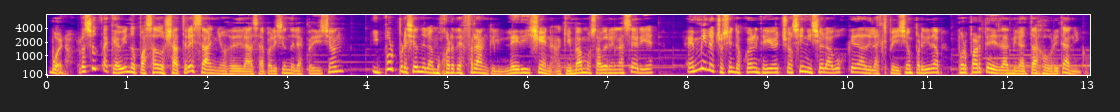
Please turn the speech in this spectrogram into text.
Bueno, resulta que habiendo pasado ya tres años desde la desaparición de la expedición, y por presión de la mujer de Franklin, Lady Jane, a quien vamos a ver en la serie, en 1848 se inició la búsqueda de la expedición perdida por parte del almirantazgo británico,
